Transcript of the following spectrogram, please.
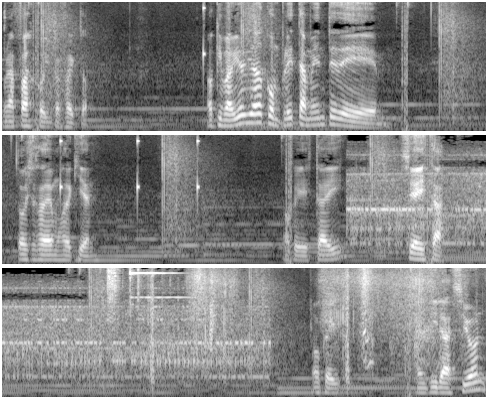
una Fastcoin, perfecto. Ok, me había olvidado completamente de... Todos ya sabemos de quién. Ok, está ahí. Sí, ahí está. Ok. Ventilación.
